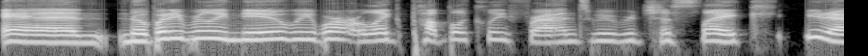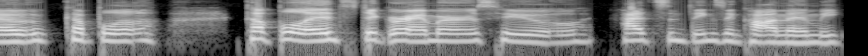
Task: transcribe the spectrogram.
and nobody really knew we weren't like publicly friends. We were just like, you know, a couple of couple of Instagrammers who had some things in common. We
